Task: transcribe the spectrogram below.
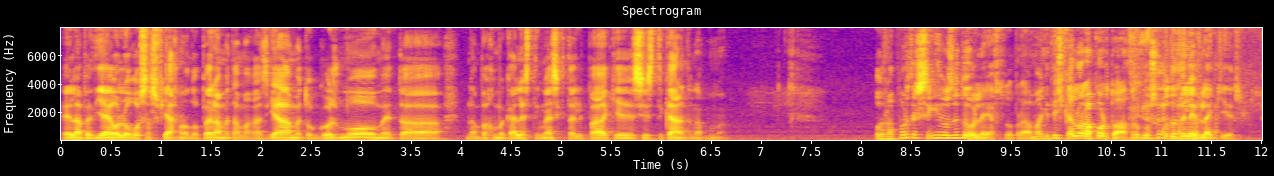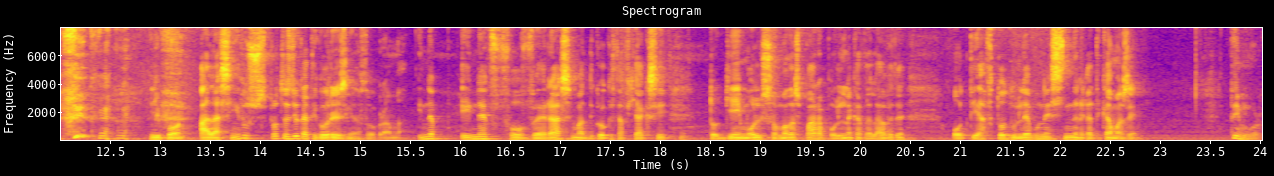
Έλα, παιδιά, όλο εγώ σας φτιάχνω εδώ πέρα με τα μαγαζιά, με τον κόσμο, με τα... να έχουμε καλές τιμές κτλ. Και, και εσείς τι κάνετε να πούμε. Ο ραπόρτερ συνήθως δεν το λέει αυτό το πράγμα γιατί έχει καλό ραπόρτο ο άνθρωπος, οπότε δεν λέει βλακίες. λοιπόν, αλλά συνήθως στις πρώτες δύο κατηγορίες γίνεται αυτό το πράγμα. Είναι, είναι φοβερά σημαντικό και θα φτιάξει το game όλης της ομάδας πάρα πολύ να καταλάβετε ότι αυτό δουλεύουν συνεργατικά μαζί. Teamwork.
